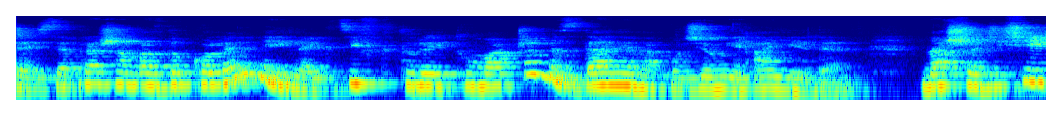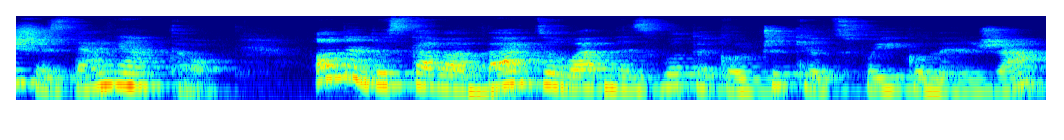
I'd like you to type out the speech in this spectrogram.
Cześć, zapraszam Was do kolejnej lekcji, w której tłumaczymy zdania na poziomie A1. Nasze dzisiejsze zdania to Ona dostała bardzo ładne złote kolczyki od swojego męża.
